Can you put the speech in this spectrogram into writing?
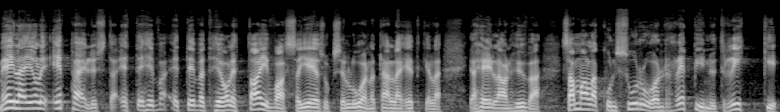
Meillä ei ole epäilystä, etteivät he ole taivaassa Jeesuksen luona tällä hetkellä ja heillä on hyvä. Samalla kun suru on repinyt rikki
